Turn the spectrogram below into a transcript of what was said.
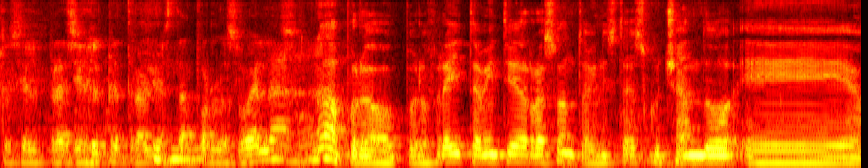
Pues el precio del petróleo está por los suelos. Ajá. No, pero, pero Freddy también tiene razón. También está escuchando eh,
